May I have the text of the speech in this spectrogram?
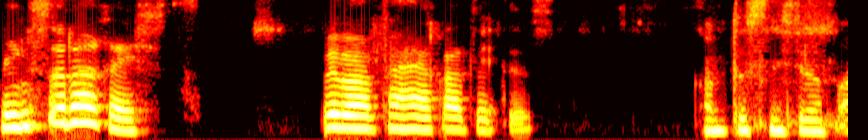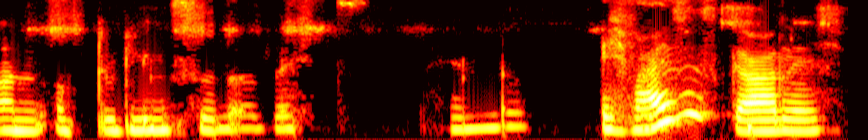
Links oder rechts? Wenn man verheiratet ist. Kommt es nicht darauf an, ob du links oder rechts Hände? Ich weiß es gar nicht.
